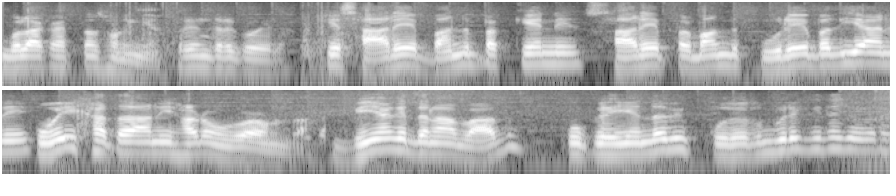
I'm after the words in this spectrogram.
ਮੁਲਾਕਾਤਾਂ ਸੁਣੀਆਂ। ਸੁਰਿੰਦਰ ਗੋਇਲ। ਕਿ ਸਾਰੇ ਬੰਦ ਪੱਕੇ ਨੇ ਸਾਰੇ ਪ੍ਰਬੰਧ ਪੂਰੇ ਵਧੀਆ ਨੇ ਕੋਈ ਖਤਰਾ ਨਹੀਂ ਹੜ੍ਹ ਆਉਣ ਦਾ 20 ਕੁ ਦਿਨਾਂ ਬਾਅਦ ਉਹ ਕਹੀ ਜਾਂਦਾ ਵੀ ਕੁਦਰਤ ਮੂਰੇ ਕਿਹਦਾ ਜ਼ੋਰ ਹੈ?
